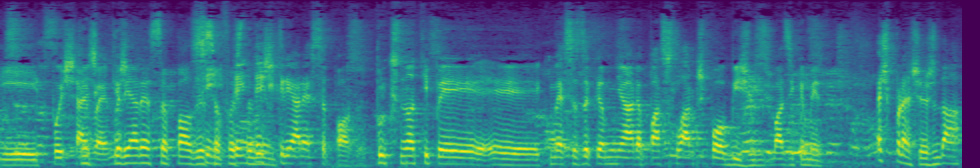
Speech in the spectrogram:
e depois sai tens bem. Que criar essa pausa, sim, esse afastamento. Tens, tens de criar essa pausa, porque senão, tipo, é, é, começas a caminhar a passos largos para o abismo, basicamente. As pranchas dá,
